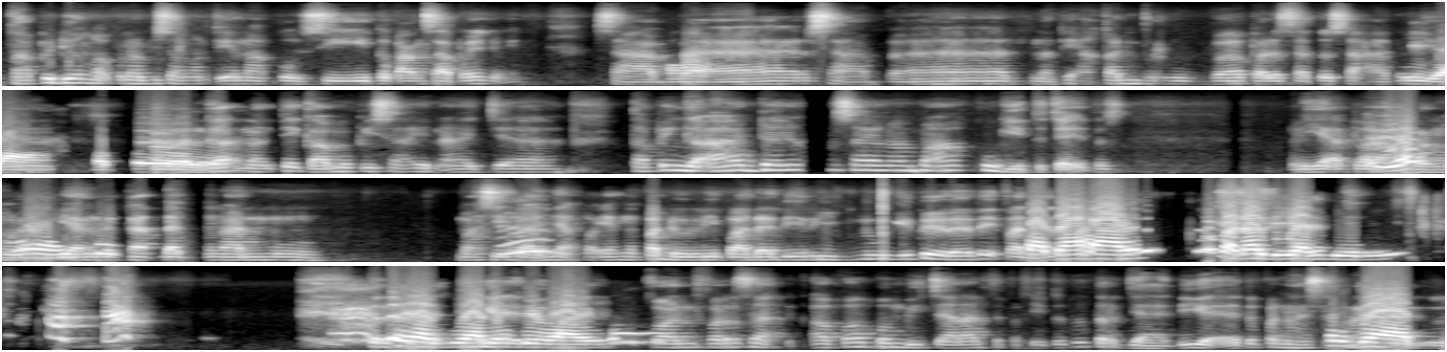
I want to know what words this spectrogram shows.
tapi dia nggak pernah bisa ngertiin aku si tukang sapunya cuma sabar sabar nanti akan berubah pada satu saat Iya, betul. enggak nanti kamu pisahin aja tapi nggak ada yang sayang sama aku gitu cak itu lihatlah Iya, orang-orang iya. yang dekat denganmu masih banyak kok yang peduli pada dirimu gitu nanti padahal Padahal, padahal dia sendiri. Ya, dia terjadi sendiri baik. konversa apa pembicaraan seperti itu tuh terjadi ya itu penasaran Terjadi.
